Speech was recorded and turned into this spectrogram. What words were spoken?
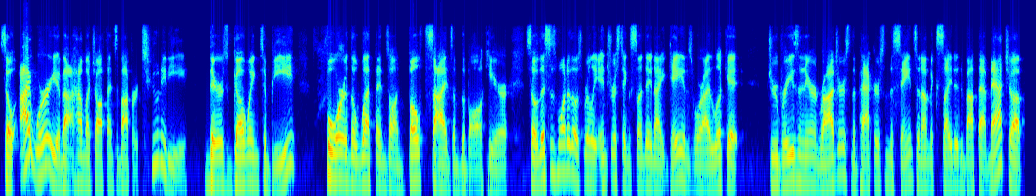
So I worry about how much offensive opportunity there's going to be for the weapons on both sides of the ball here. So this is one of those really interesting Sunday night games where I look at Drew Brees and Aaron Rodgers and the Packers and the Saints, and I'm excited about that matchup.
